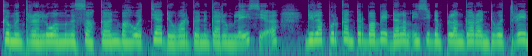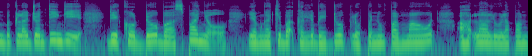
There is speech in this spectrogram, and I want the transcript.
Kementerian Luar mengesahkan bahawa tiada warga negara Malaysia dilaporkan terbabit dalam insiden pelanggaran dua tren berkelajuan tinggi di Cordoba, Spanyol yang mengakibatkan lebih 20 penumpang maut ahad lalu 18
